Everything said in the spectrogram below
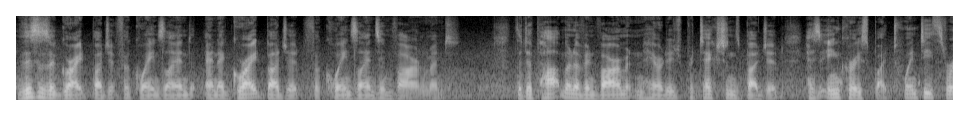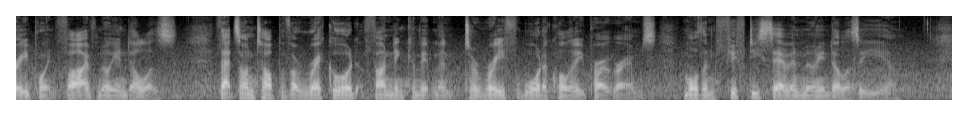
This is a great budget for Queensland and a great budget for Queensland's environment. The Department of Environment and Heritage Protection's budget has increased by $23.5 million. That's on top of a record funding commitment to reef water quality programs, more than $57 million a year.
